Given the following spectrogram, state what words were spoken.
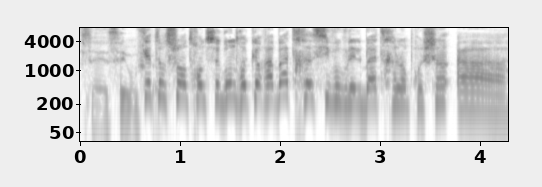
C'est, c'est ouf. 14 fois en 30 secondes, record à battre si vous voulez le battre l'an prochain à,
